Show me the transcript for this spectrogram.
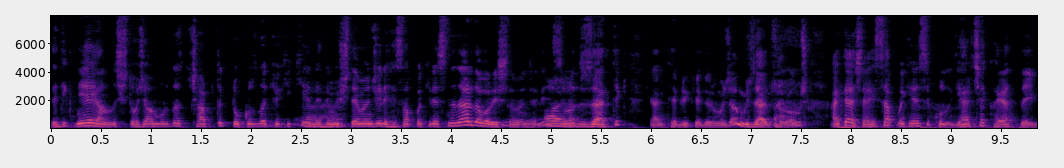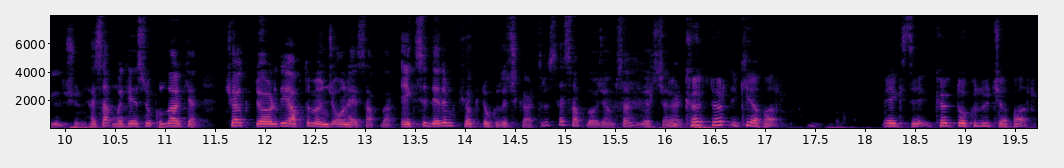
Dedik niye yanlış? İşte hocam burada çarptık 9'da kök 2 Hı dedim. hı. İşlem önceliği hesap makinesinde nerede var işlem önceliği? Sonra Aynen. düzelttik. Yani tebrik ediyorum hocam. Güzel bir soru olmuş. Arkadaşlar hesap makinesi kul- gerçek hayatla ilgili düşünün. Hesap Evet. makinesini kullanırken kök 4'ü yaptım önce onu hesaplar. Eksi derim kök 9'u çıkartırız. Hesapla hocam sen göster. Şimdi kök 4 2 yapar. Eksi kök 9 3 yapar.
